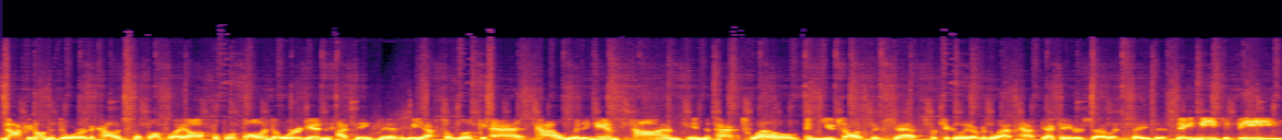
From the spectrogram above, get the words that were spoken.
knocking on the door of the college football playoff before falling to Oregon. I think that we have to look at Kyle Whittingham's time in the Pac 12 and Utah's success, particularly over the last half decade or so, and say that they need to be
